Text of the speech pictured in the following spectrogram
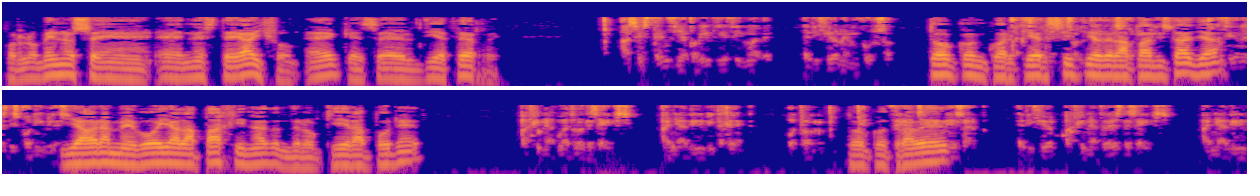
por lo menos en, en este iPhone, ¿eh? que es el 10R. Asistencia COVID-19. Edición en curso. Toco en cualquier sitio de la pantalla y ahora me voy a la página donde lo quiera poner, Página 4 de 6. Añadir. Botón. toco otra vez. Edición página 3 de 6. Añadir.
